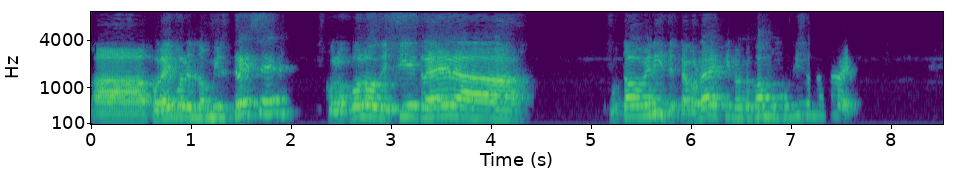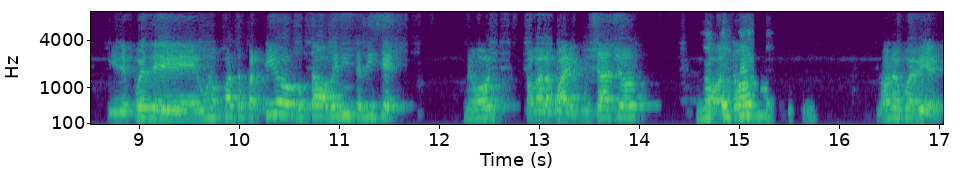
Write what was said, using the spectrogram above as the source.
Ah, por ahí por el 2013, Colo Colo decide traer a Gustavo Benítez, ¿te acordás que nos tocamos un poquito la otra vez? Y después de unos cuantos partidos, Gustavo Benítez dice, me voy para Paraguay. Muchachos, no, no le fue bien.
